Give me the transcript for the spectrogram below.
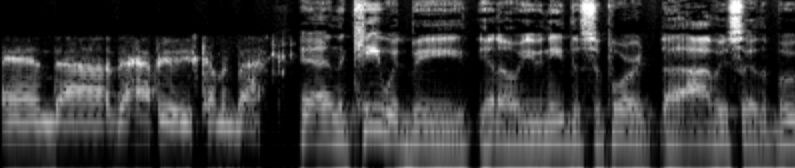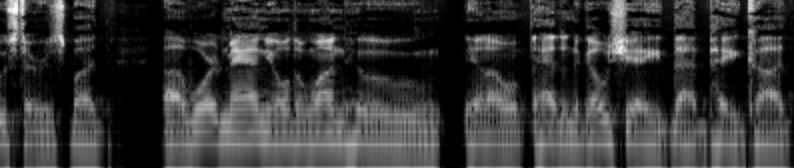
And uh, they're happy that he's coming back. Yeah, and the key would be, you know, you need the support, uh, obviously, of the boosters, but uh, Warde Manuel, the one who you know had to negotiate that pay cut,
